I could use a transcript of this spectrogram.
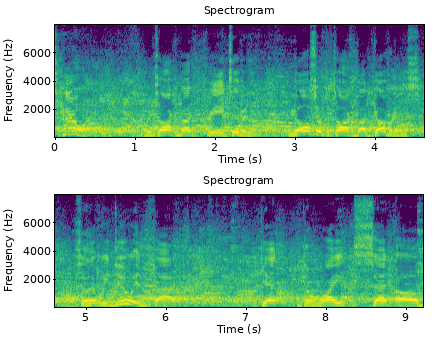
talent, when we talk about creativity, we also have to talk about governance so that we do, in fact, get the right set of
